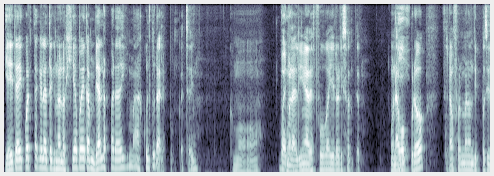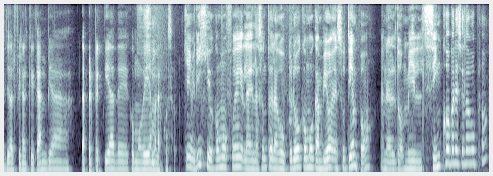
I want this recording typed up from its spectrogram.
Y ahí te das cuenta que la tecnología puede cambiar los paradigmas culturales, ¿cachai? Como, Bueno, como la línea de fuga y el horizonte. Una Y- GoPro se transforma en un dispositivo al final que cambia las perspectivas de cómo veíamos las cosas. qué brigio, cómo fue la- el asunto de la GoPro, cómo cambió en su tiempo. En el 2005 apareció la GoPro.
